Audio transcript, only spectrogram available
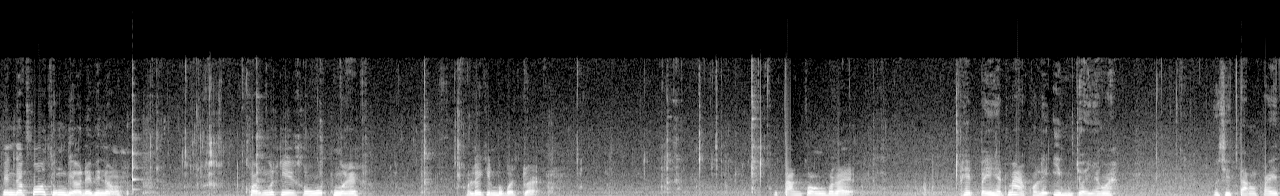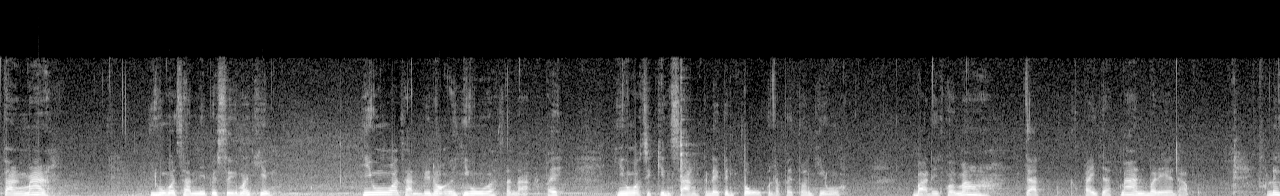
เป็นตะโฟถุงเดียวได้พี่น้องคอยงุดหงิดเขางุดหวยเขาได้กินบะบดด้วยตังกองบ่ได้เฮ็ดไปเฮ็ดมากขอเลยอิ่มจ่อยยังวะว่าสิตังไปตังมากหิวว่าสันนี่ไปซื้อมากินหิวว่าสันพี่น้องเอ้ยหิวว่าสันอะไปหิวว่าสิกินสร้างเป็นไดเป็นโตคนละไปตอนหิว บาดนี้ข่อยมาจัดไปจัดม่านบ่ได้ดับเขาเลย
